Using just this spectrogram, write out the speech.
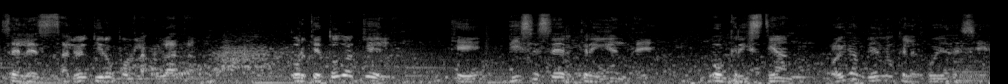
se les salió el tiro por la culata. Porque todo aquel que dice ser creyente o cristiano, oigan bien lo que les voy a decir,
